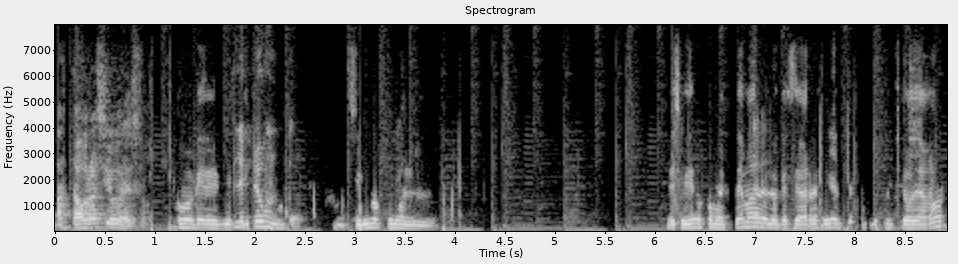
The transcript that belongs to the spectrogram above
Hasta ahora ha sido eso. Como que Les pregunto, decidimos como el decidimos como el tema de lo que se va a referir el ejemplo de amor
